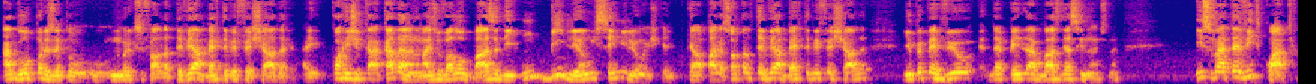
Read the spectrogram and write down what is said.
a Globo, por exemplo, o número que se fala da TV aberta, TV fechada, aí corrige cada ano, mas o valor base é de 1 bilhão e 100 milhões, que ela paga só pela TV aberta, TV fechada, e o pay-per-view depende da base de assinantes, né? Isso vai até 24.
